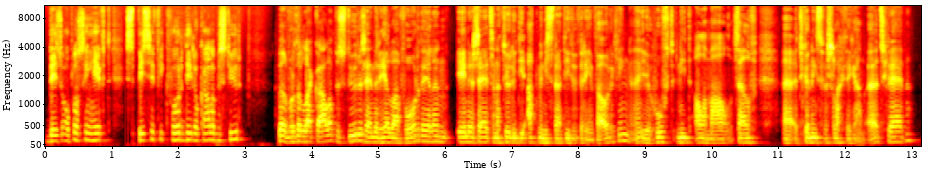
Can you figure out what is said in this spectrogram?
deze oplossing heeft, specifiek voor die lokale bestuur? Wel, voor de lokale besturen zijn er heel wat voordelen. Enerzijds natuurlijk die administratieve vereenvoudiging. Je hoeft niet allemaal zelf uh, het gunningsverslag te gaan uitschrijven.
